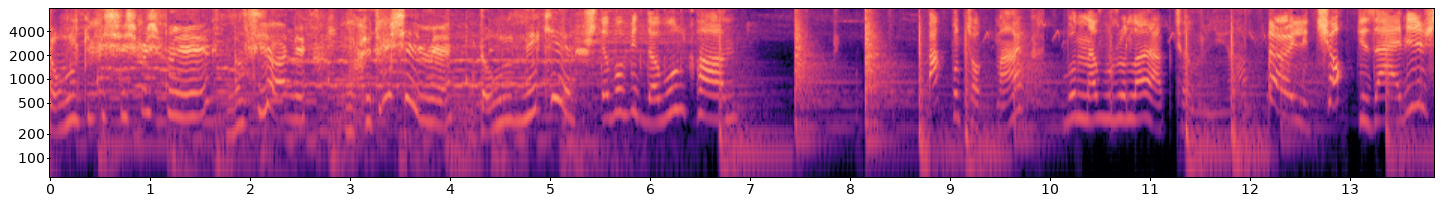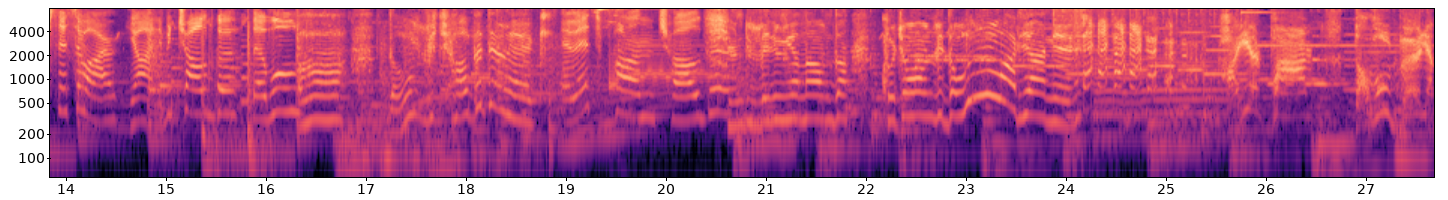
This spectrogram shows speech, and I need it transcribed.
Davul gibi şişmiş mi? Nasıl yani? Bu kötü bir şey mi? Davul ne ki? İşte bu bir davul Pan. Bak bu tokmak. Bununla vurularak çalınıyor. Böyle çok güzel bir sesi var. Yani bir çalgı. Davul. Aa, davul bir çalgı demek. Evet Pan çalgı. Şimdi benim yanağımda kocaman bir davul mu var yani? Hayır pan. Davul böyle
